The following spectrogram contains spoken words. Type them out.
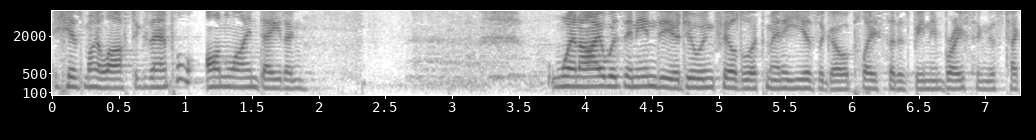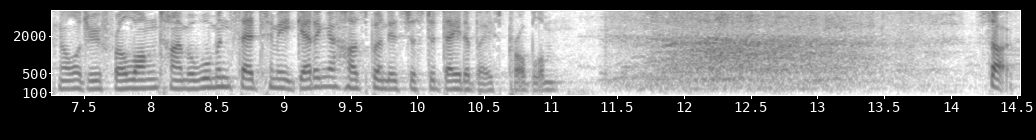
Here's my last example online dating. When I was in India doing fieldwork many years ago, a place that has been embracing this technology for a long time, a woman said to me, Getting a husband is just a database problem. So,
